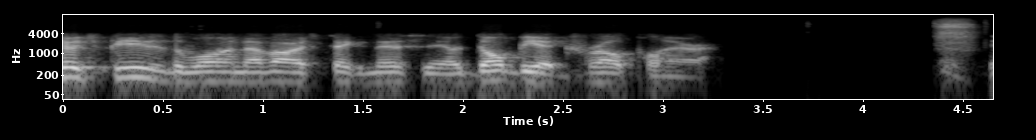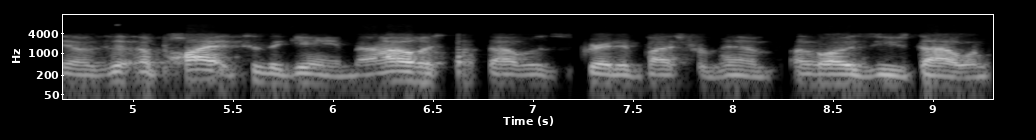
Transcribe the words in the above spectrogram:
Coach P is the one I've always taken this. You know, don't be a drill player. You know, apply it to the game. I always thought that was great advice from him. I've always used that one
